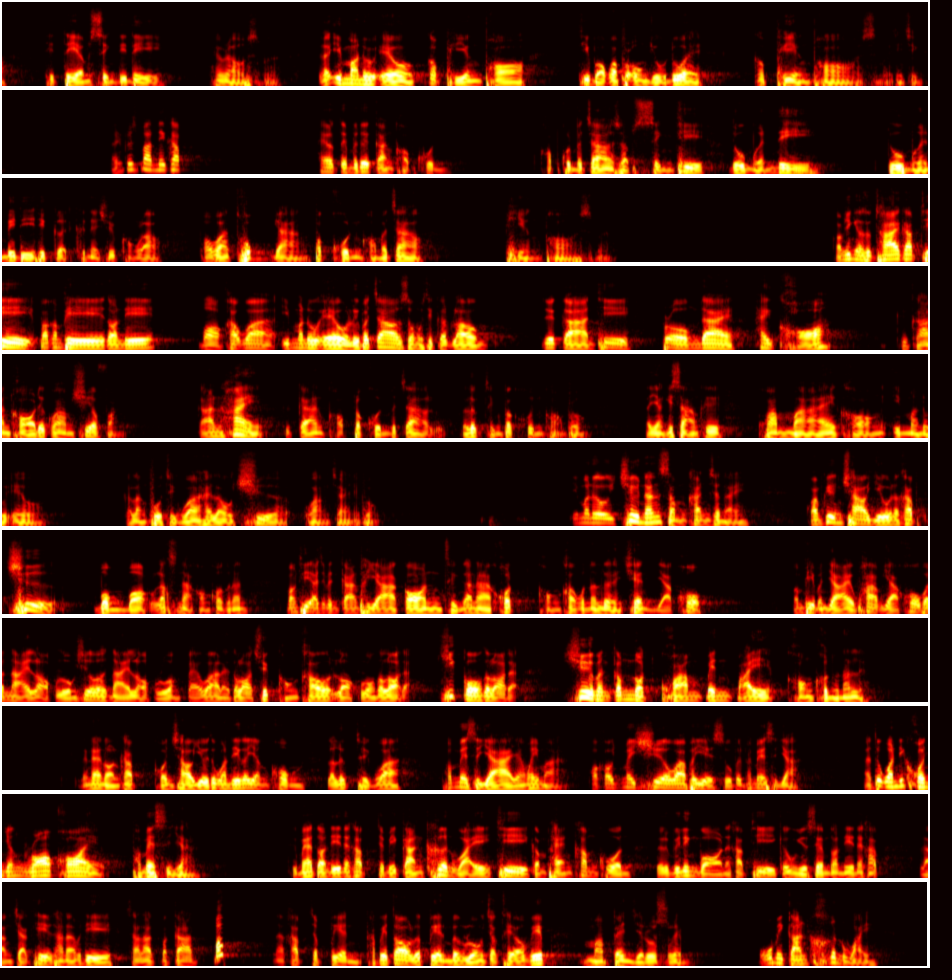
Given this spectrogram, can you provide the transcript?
ที่เตรียมสิ่งดีๆ ให้เราเสมอและอิมมานูเอลก็เพียงพอที่บอกว่าพระองค์อยู่ด้วย ก็เพียงพอเสมอจริงๆอันคริสต์มาสนี้ครับ ให้เราเต็มไปด้วยการขอบคุณ ขอบคุณพระเจ้าสำหรับสิ่งที่ดูเหมือนดี ดูเหมือนไม่ดีที่เกิดขึ้นในชีวิตของเรา เพราะว่าทุกอย่างพระคุณของพระเจ้าเพียงพอเสมอความจริงอย่างสุดท้ายครับที่พระคัมภีร์ตอนนี้บอกครับว่าอิมมานูเอล หรือพระเจ้าทรงสถิตกับเราด้วยการที่พระองค์ได้ให้ขอ คือการขอด้วยความเชื่อฟัง การให้คือการขอบพระคุณพระเจ้า หรือระลึกถึงพระคุณของพระองค์และอย่างที่สามคือความหมายของอิมมานูเอลกำลังพูดถึงว่าให้เราเชื่อวางใจในพระองค์อิมมานูเอลชื่อนั้นสำคัญชะไหน ความคิดของชาวยิวนะครับ ชื่อบ่งบอกลักษณะของคนคนนั้น บางทีอาจจะเป็นการพยากรณ์ถึงอนาคตของเขาคนนั้นเลย เช่น ยาโคบ คัมภีร์บรรยายภาพยาโคบว่านายหลอกลวง เชื่อว่านายหลอกลวง แปลว่าอะไรตลอดชีวิตของเขาหลอกลวงตลอดอะขี้โกงตลอดอะชื่อมันกำหนดความเป็นไปของคนคนนั้นเลยและแน่นอนครับ คนชาวยิวทุกวันนี้ก็ยังคงระลึกถึงว่าพระเมสสยายังไม่มา เพราะเขาไม่เชื่อว่าพระเยซูเป็นพระเมสสยาทุกวันนี้คนยังรอคอยพระเมสสยา ถึงแม้ตอนนี้นะครับจะมีการเคลื่อนไหวที่กำแพงข้ามควรหรือวิลลิงวอลนะครับที่กรุงเยรูซาเล็มตอนนี้นะครับ หลังจากที่ประธานาธิบดีสหรัฐประกาศปุ๊บนะครับจะเปลี่ยนคาปิตอลหรือเปลี่ยนเมืองหลวงจากเทลอวิฟมาเป็นเยรูซาเล็มโอ้มีการเคลื่อนไหว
